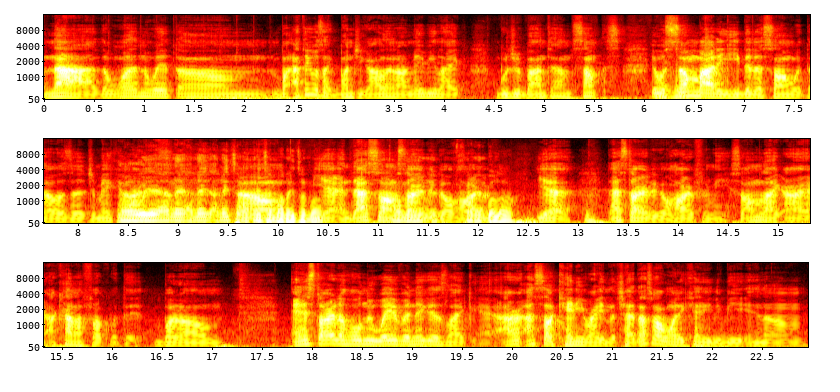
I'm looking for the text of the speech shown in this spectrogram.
nah, the one with um, but I think it was like Bungie Garland or maybe like Buju Banton. Some it was Okay. somebody he did a song with that was a Jamaican. Oh artist. yeah, I know, I know, I know, talking- I know talking about, I know talking about. Yeah, and that song Comment started to go hard. below. Yeah, that started to go hard for me. So I'm like, all right, I kind of fuck with it, but um, and it started a whole new wave of niggas. Like I, I saw Kenny right in the chat. That's why I wanted Kenny to be in. Um,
